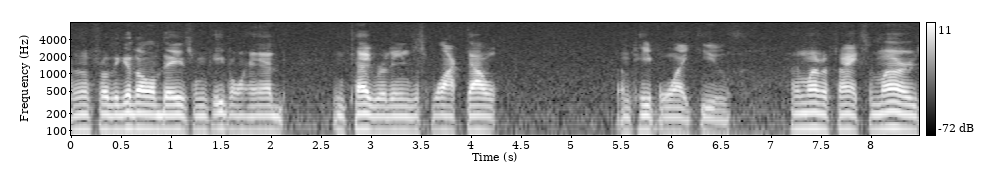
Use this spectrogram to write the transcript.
Uh, for the good old days when people had integrity and just walked out on people like you. And one of the facts of Mars,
